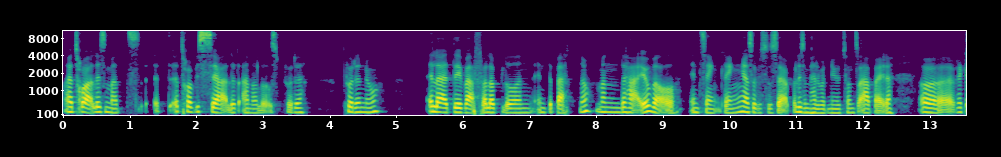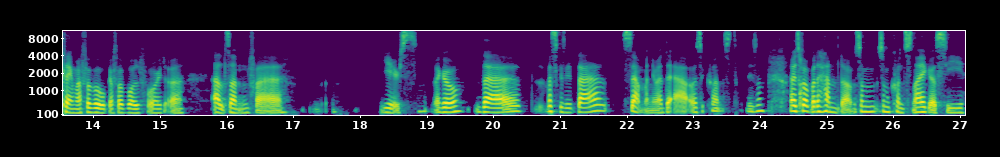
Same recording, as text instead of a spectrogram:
Og jeg tror liksom at, at jeg tror vi ser lidt anderledes på det, på det nu. Eller at det i hvert fald er blevet en, en debat nu, Men det har jo været en ting længe. Altså Hvis du ser på liksom Helmut Newtons arbejde, og reklamer for Vogue for Wolford og alt sådan fra years ago. Der, hvad skal jeg sige, der ser man jo at det er også kunst. liksom. Og jeg tror bare det handler om som, som kunstner ikke at sige,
